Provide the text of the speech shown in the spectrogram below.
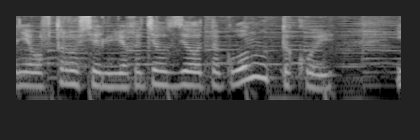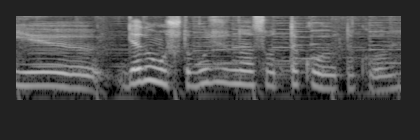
не, во второй серии я хотел сделать наклон вот такой. И я думал, что будет у нас вот такой вот наклон.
